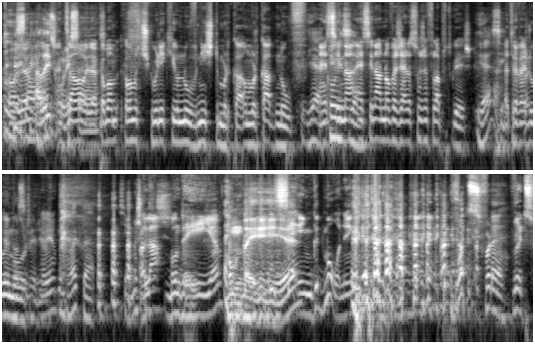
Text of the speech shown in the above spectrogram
Olha, licença. Ela diz com licença. então, olha, acabamos, acabamos de descobrir aqui um novo nicho de mercado, um mercado novo. Yeah, É ensinar, é ensinar novas gerações a falar português. Yeah, Através do Ok, humor. like. Sim, mas Olá, bom dia. Bom dia. Saying good morning. Vou-te sofrer. What's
